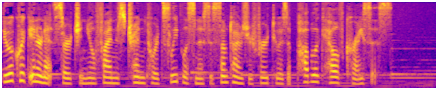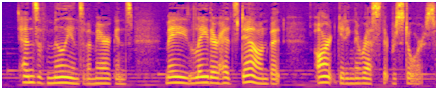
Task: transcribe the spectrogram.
do a quick internet search and you'll find this trend toward sleeplessness is sometimes referred to as a public health crisis. Tens of millions of Americans may lay their heads down but aren't getting the rest that restores.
